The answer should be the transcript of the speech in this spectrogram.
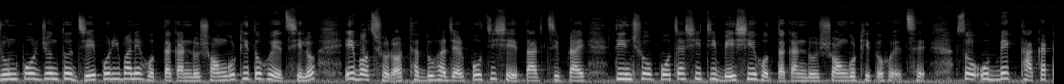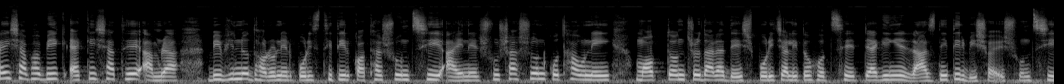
জুন পর্যন্ত যে পরিমাণে হত্যাকাণ্ড সংগঠিত হয়েছিল এবছর অর্থাৎ দু হাজার পঁচিশে তার চেয়ে প্রায় তিনশো পঁচাশিটি বেশি হত্যাকাণ্ড সংগঠিত হয়েছে। সো উদ্বেগ থাকাটাই স্বাভাবিক। একই সাথে আমরা বিভিন্ন ধরনের পরিস্থিতির কথা শুনছি আইনের সুশাসন কোথাও নেই মবতন্ত্র দ্বারা দেশ পরিচালিত হচ্ছে ট্যাগিংয়ের রাজনীতির বিষয়ে শুনছি।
